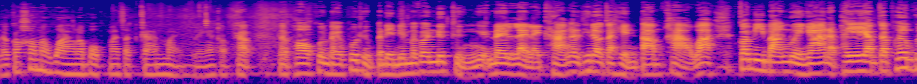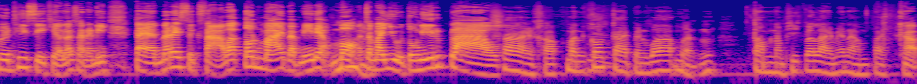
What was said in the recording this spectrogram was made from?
แล้วก็เข้ามาวางระบบมาจัดการใหม่อะไรเงี้ยครับครับแต่พอคุณแบงค์พูดถึงประเด็นนี้มันก็นึกถึงในหลาย ๆ ครั้งอะที่เราจะเห็นตามข่าวว่า ก็มีบางหน่วยงานอะพยายามจะเพิ่มพื้นที่สีเขียวลักษณะนี้ แต่ไม่ได้ศึกษาว่าต้นไม้แบบนี้เนี่ยเหมาะอืมจะมาอยู่ตรงนี้หรือเปล่า ใช่ครับ มันก็กลายเป็นว่าเหมือนตำน้ำพริกละลายแม่น้ำไปครับ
